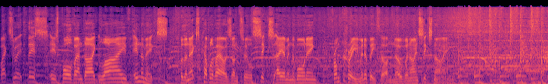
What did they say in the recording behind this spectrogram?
back to it. This is Paul van Dyk live in the mix for the next couple of hours until 6 a.m. in the morning from Cream in Ibiza on Nova 969.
